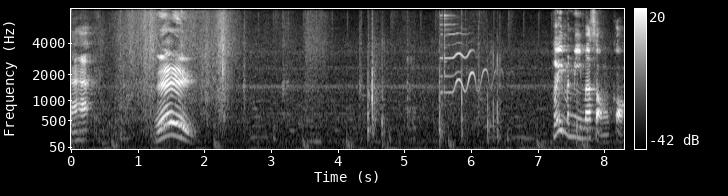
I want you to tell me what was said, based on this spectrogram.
นะฮะเฮ้ย เฮ้ยมันมีมาสองกล่อง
